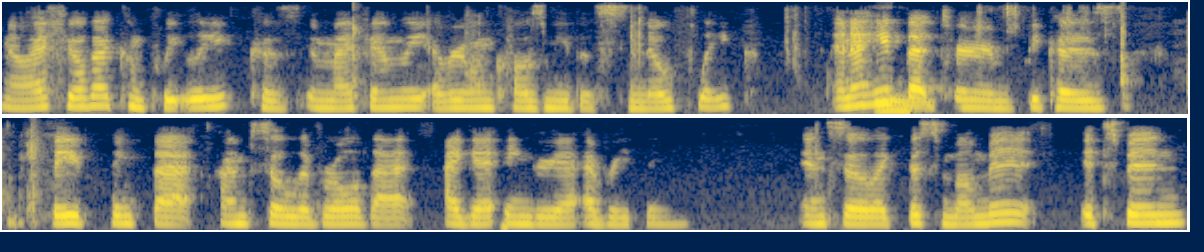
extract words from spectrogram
No, I feel that completely because in my family, everyone calls me the snowflake. And I hate Mm. that term because they think that I'm so liberal that I get angry at everything. And so, like, this moment, it's been,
